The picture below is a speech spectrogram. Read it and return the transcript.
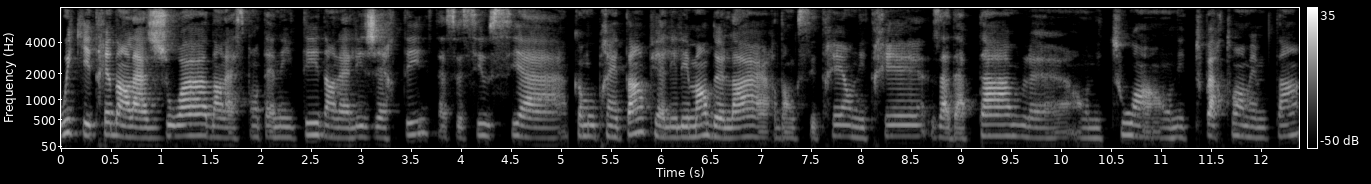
oui, qui est très dans la joie, dans la spontanéité, dans la légèreté. C'est associé aussi à, comme au printemps, puis à l'élément de l'air. Donc, c'est très, on est très adaptable, euh, on est tout, on est tout partout en même temps.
